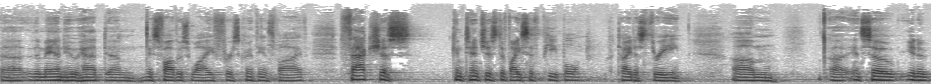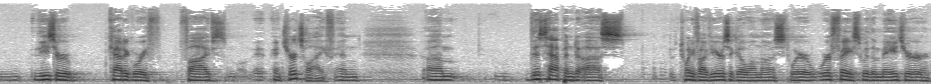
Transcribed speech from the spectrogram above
uh, the man who had um, his father's wife, 1 Corinthians 5, factious, contentious, divisive people, Titus 3. Um, uh, and so, you know, these are category f- fives in church life. And um, this happened to us 25 years ago almost, where we're faced with a major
